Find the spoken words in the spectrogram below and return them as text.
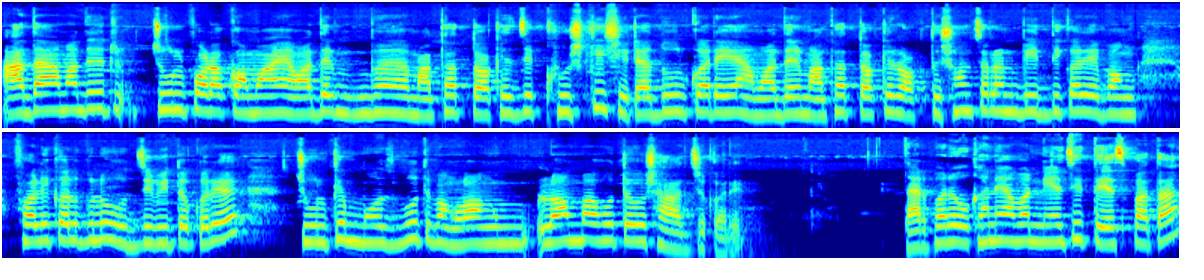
আদা আমাদের চুল পড়া কমায়, আমাদের মাথার ত্বকের যে খুশকি সেটা দূর করে, আমাদের মাথার ত্বকের রক্ত সঞ্চালন বৃদ্ধি করে এবং ফলিকলগুলো উজ্জীবিত করে চুলকে মজবুত এবং লং- লম্বা হতেও সাহায্য করে। তারপরে ওখানে আবার নিয়েছি তেজপাতা।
